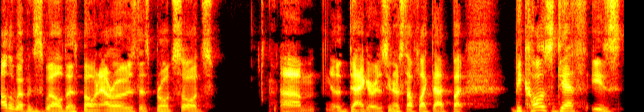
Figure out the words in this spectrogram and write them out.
other weapons as well. There's bow and arrows, there's broadswords, um, you know, daggers, you know, stuff like that. But because death is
